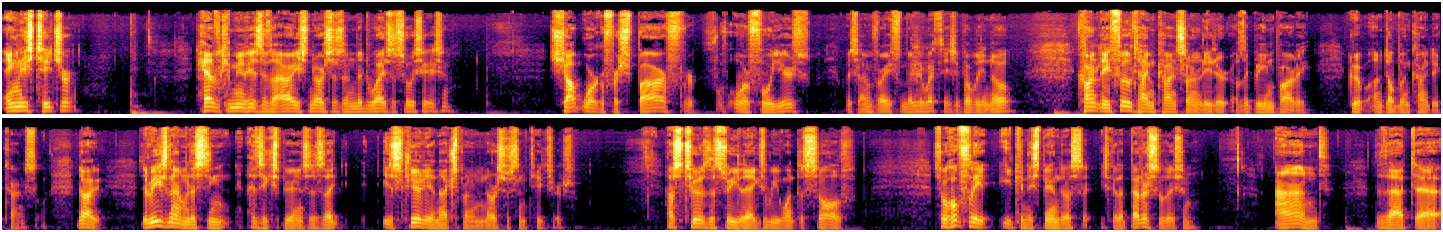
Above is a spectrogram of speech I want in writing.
English teacher, head of communities of the Irish Nurses and Midwives Association shop worker for Spar for, for, over four years, which I'm very familiar with, as you probably know. Currently, full time councillor and leader of the Green Party group on Dublin County Council. Now, the reason I'm listing his experience is that he's clearly an expert on nurses and teachers. That's two of the three legs we want to solve. So hopefully he can explain to us that he's got a better solution and that uh,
